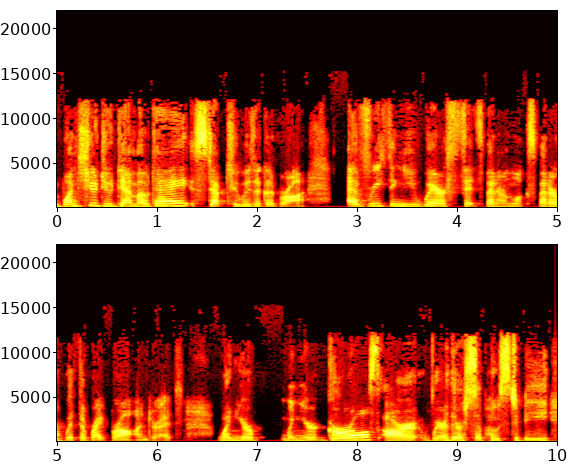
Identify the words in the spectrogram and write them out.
once you do demo day step two is a good bra. Everything you wear fits better and looks better with the right bra under it. When your when your girls are where they're supposed to be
